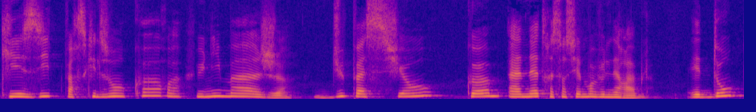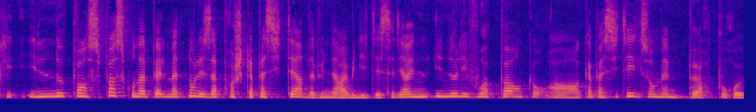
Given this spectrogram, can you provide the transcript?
qui hésitent parce qu'ils ont encore une image du patient comme un être essentiellement vulnérable. Et donc, ils ne pensent pas ce qu'on appelle maintenant les approches capacitaires de la vulnérabilité. C'est-à-dire, ils, ne les voient pas en, capacité, ils ont même peur pour eux.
